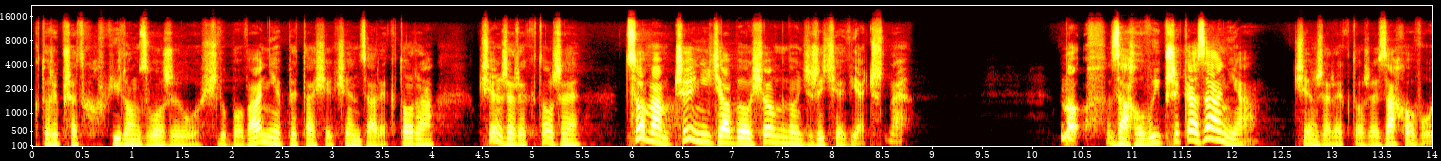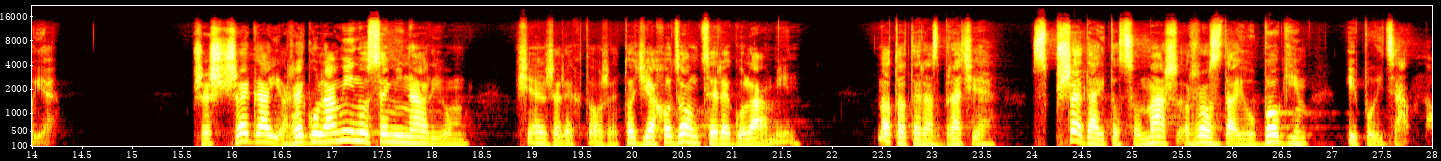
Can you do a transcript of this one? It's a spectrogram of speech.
który przed chwilą złożył ślubowanie, pyta się księdza rektora, księże rektorze, co mam czynić, aby osiągnąć życie wieczne? No, zachowuj przykazania, księże rektorze, zachowuję. Przestrzegaj regulaminu seminarium, księże rektorze, to dziachodzący regulamin. No to teraz, bracie, sprzedaj to, co masz, rozdaj ubogim i pójdź za mną.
